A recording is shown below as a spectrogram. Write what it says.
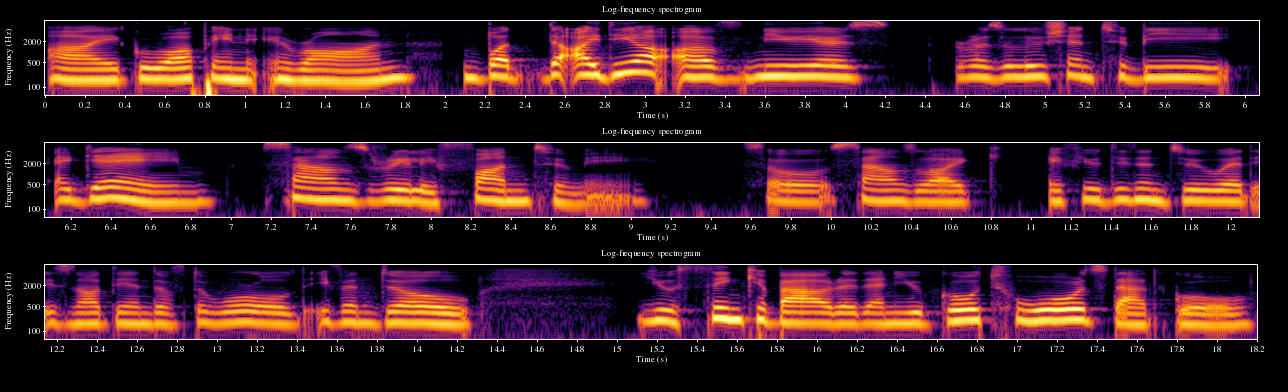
I grew up in Iran, but the idea of New Year's resolution to be a game sounds really fun to me. So sounds like if you didn't do it, it's not the end of the world, even though you think about it and you go towards that goal,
